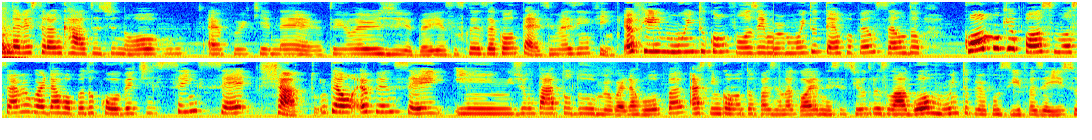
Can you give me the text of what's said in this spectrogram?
com o nariz trancado de novo. É porque, né, eu tenho alergia, daí essas coisas acontecem, mas enfim. Eu fiquei muito confusa e por muito tempo pensando como que eu posso mostrar meu guarda-roupa do Covet sem ser chato? Então eu pensei em juntar tudo o meu guarda-roupa, assim como eu tô fazendo agora nesses filtros. Lagou muito pra eu conseguir fazer isso,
